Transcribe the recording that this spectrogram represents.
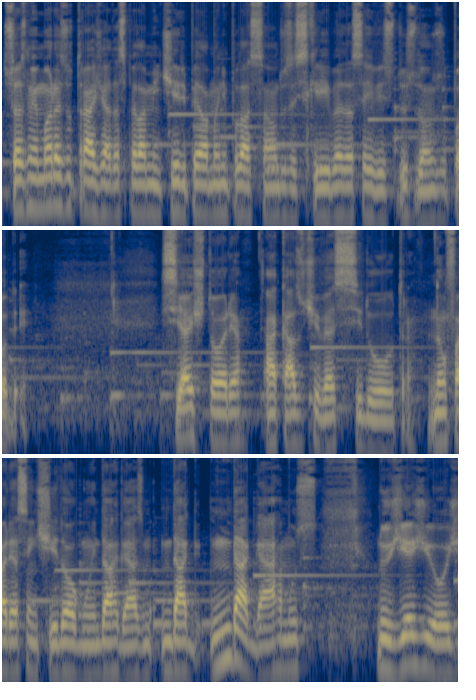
suas memórias ultrajadas pela mentira e pela manipulação dos escribas a serviço dos donos do poder. Se a história acaso tivesse sido outra, não faria sentido algum indagarmos nos dias de hoje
